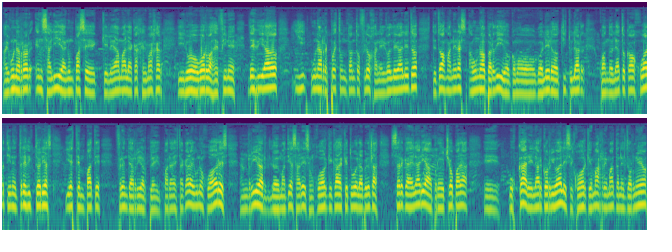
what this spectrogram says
algún error en salida en un pase que le da mal a Cajelmacher y luego Borbas define desviado y una respuesta un tanto floja en el gol de Galeto. De todas maneras, aún no ha perdido como golero titular cuando le ha tocado jugar, tiene tres victorias y este empate frente a River Plate. Para destacar algunos jugadores, en River lo de Matías Ares, un jugador que cada vez que tuvo la pelota cerca del área aprovechó para eh, buscar el arco rival, es el jugador que más remata en el torneo,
